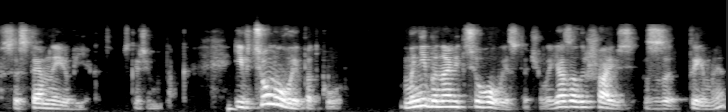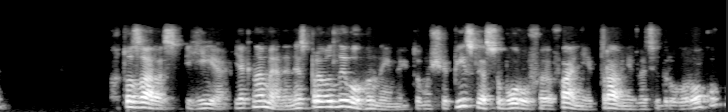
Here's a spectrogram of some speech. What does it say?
системний об'єкт, скажімо так. І в цьому випадку мені би навіть цього вистачило. Я залишаюсь з тими, хто зараз є, як на мене, несправедливо гонимий, тому що після собору Феофанії в травні 22-го року,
